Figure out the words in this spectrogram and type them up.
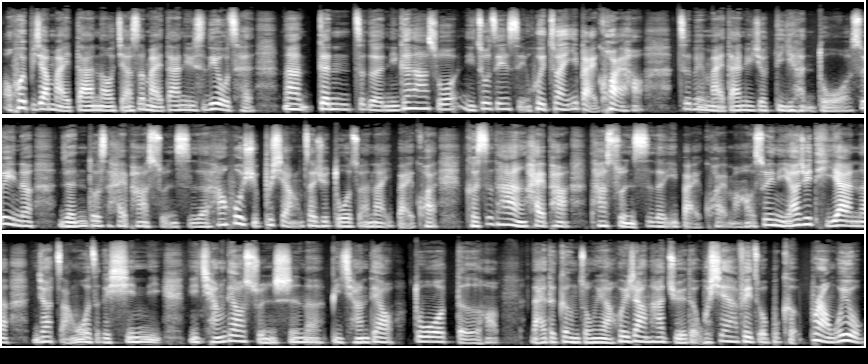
会比较买单哦。假设买单率是六成，那跟这个你跟他说你做这件事情会赚一百块哈，这边买单率就低很多。所以呢，人都是害怕损失的，他或许不想再去多赚那一百块，可是他很害怕他损失了一百块嘛哈。所以你要去提。提案呢，你就要掌握这个心理。你强调损失呢，比强调多得哈来的更重要，会让他觉得我现在非做不可，不然我有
